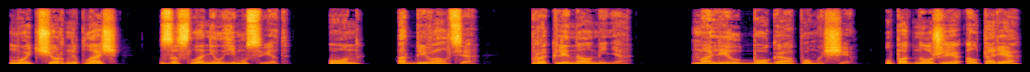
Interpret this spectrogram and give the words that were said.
Мой черный плащ заслонил ему свет. Он отбивался, проклинал меня, молил Бога о помощи. У подножия алтаря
